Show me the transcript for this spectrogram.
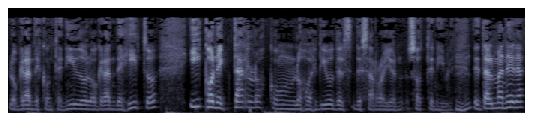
los grandes contenidos, los grandes hitos y conectarlos con los objetivos del desarrollo sostenible. De tal manera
